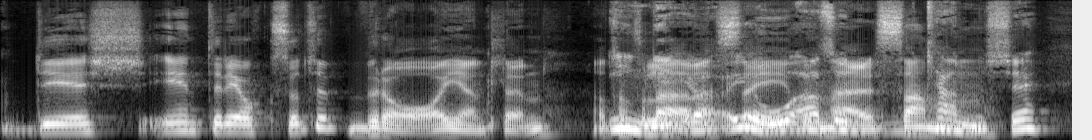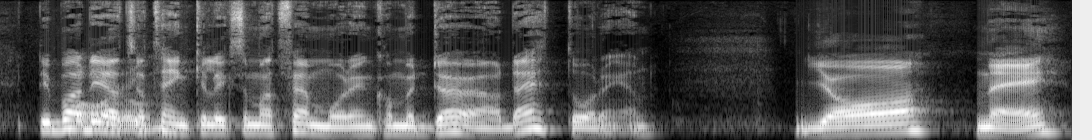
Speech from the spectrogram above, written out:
det är inte det också typ bra egentligen? Att de får Ingen- lära ja, sig jo, de alltså, här sam... Kanske. Det är bara det att jag tänker liksom att femåringen kommer döda ettåringen. Ja, nej.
